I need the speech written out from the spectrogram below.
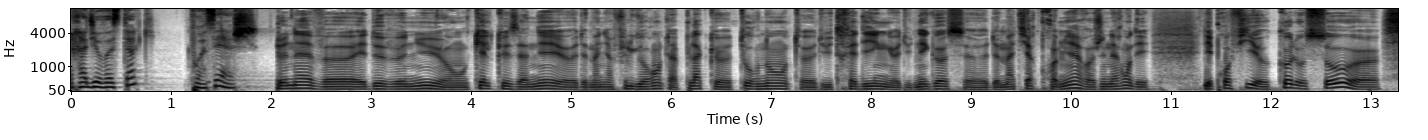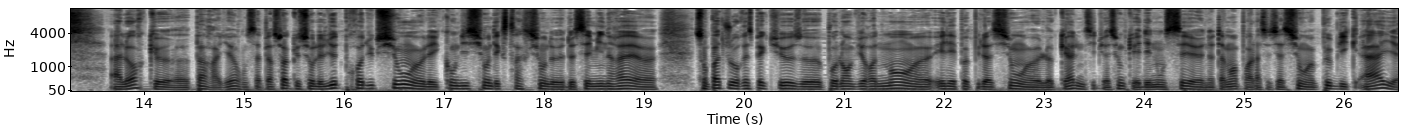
radiovostok.ch Genève euh, est devenue en quelques années euh, de manière fulgurante la plaque euh, tournante du trading, du négoce de matières premières, générant des, profits colossaux, alors que par ailleurs on s'aperçoit que sur les lieux de production, les conditions d'extraction de, ces minerais sont pas toujours respectueuses pour l'environnement et les populations locales, une situation qui est dénoncée notamment par l'association Public Eye.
